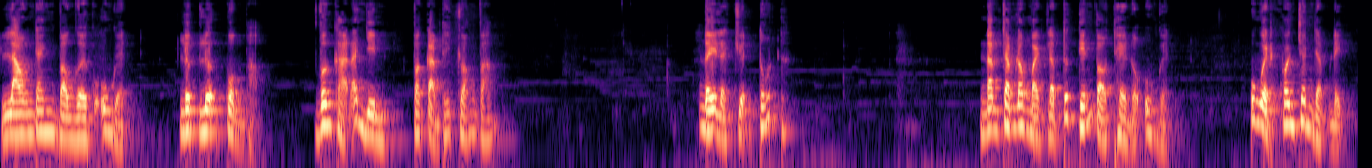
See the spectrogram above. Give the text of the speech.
lao nhanh vào người của U Nguyệt. Lực lượng cuồng bạo. Vương Khả đã nhìn và cảm thấy choáng váng. Đây là chuyện tốt 500 long mạch lập tức tiến vào thể nội U Nguyệt. U Nguyệt khoanh chân nhập định,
